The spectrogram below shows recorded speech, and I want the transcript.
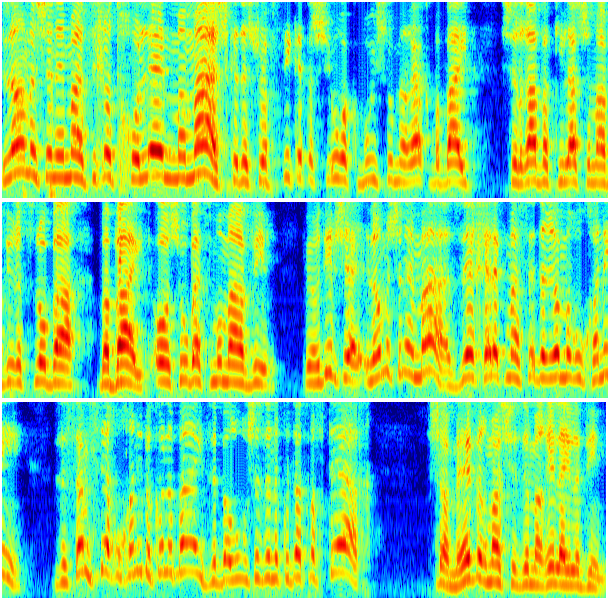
לא משנה מה, צריך להיות חולה ממש כדי שהוא יפסיק את השיעור הקבועי שהוא מארח בבית של רב הקהילה שמעביר אצלו בבית, או שהוא בעצמו מעביר. ויודעים שלא משנה מה, זה חלק מהסדר יום הרוחני. זה שם שיח רוחני בכל הבית, זה ברור שזה נקודת מפתח. עכשיו, מעבר מה שזה מראה לילדים,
